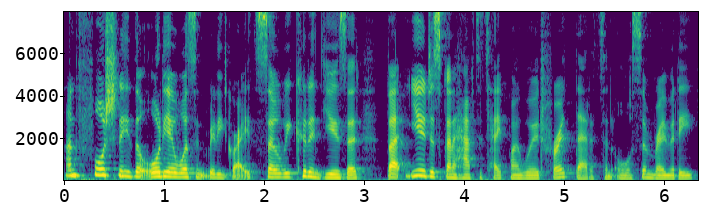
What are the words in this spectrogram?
Unfortunately, the audio wasn't really great, so we couldn't use it, but you're just going to have to take my word for it that it's an awesome remedy.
